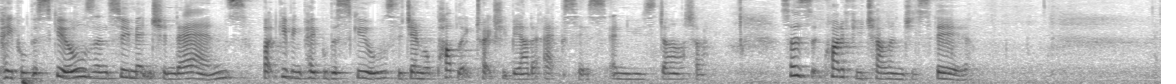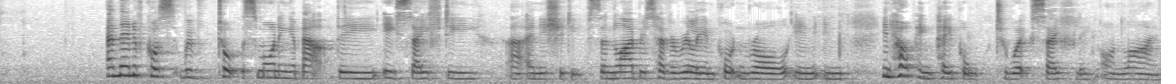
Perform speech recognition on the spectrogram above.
people the skills, and Sue mentioned ANZ, but giving people the skills, the general public, to actually be able to access and use data. So there's quite a few challenges there. And then, of course, we've talked this morning about the e-safety uh, initiatives, and libraries have a really important role in, in, in helping people to work safely online.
